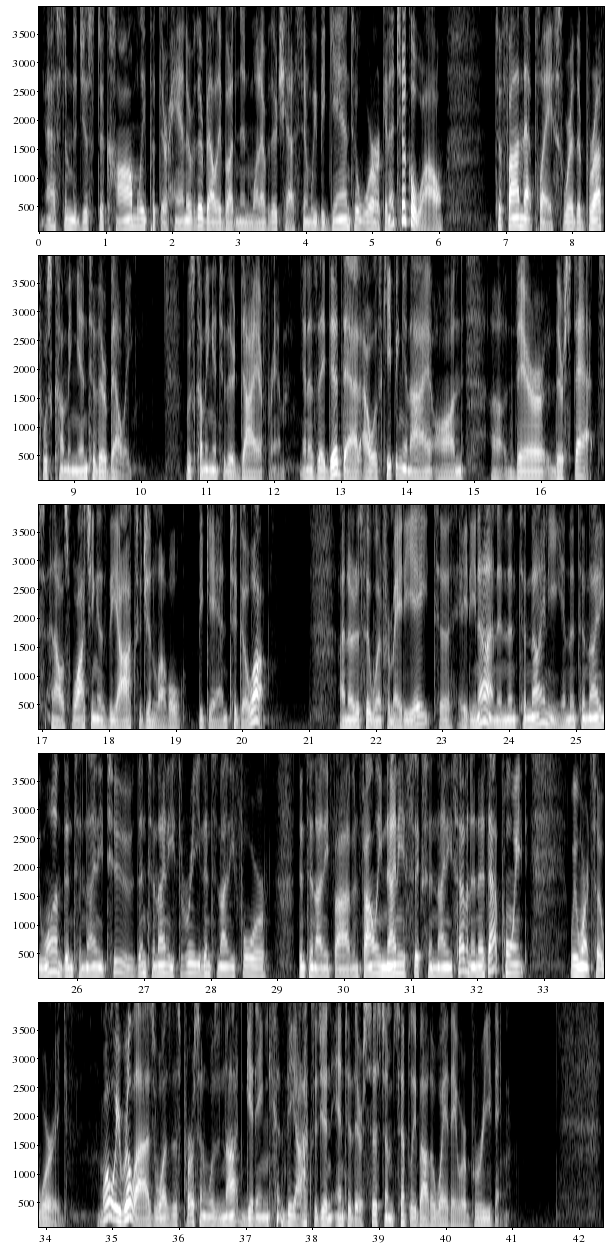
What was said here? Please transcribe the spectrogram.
Asked them to just to calmly put their hand over their belly button and one over their chest, and we began to work. And it took a while to find that place where the breath was coming into their belly, it was coming into their diaphragm. And as they did that, I was keeping an eye on uh, their their stats, and I was watching as the oxygen level began to go up. I noticed it went from 88 to 89, and then to 90, and then to 91, then to 92, then to 93, then to 94, then to 95, and finally 96 and 97. And at that point, we weren't so worried. What we realized was this person was not getting the oxygen into their system simply by the way they were breathing.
